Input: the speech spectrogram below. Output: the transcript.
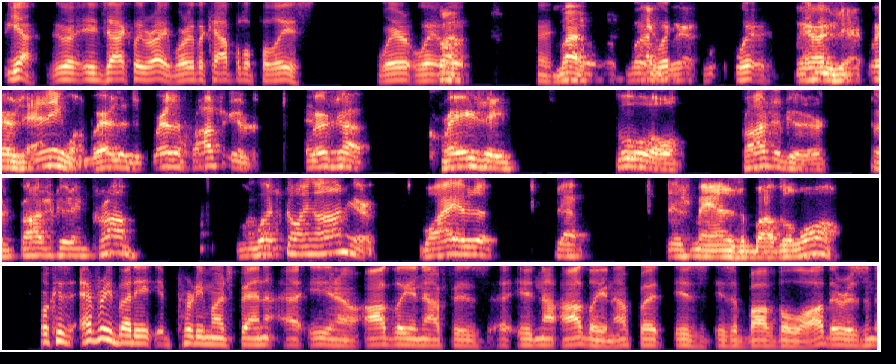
Yeah, exactly right. Where are the Capitol Police? Where where but, where, but, where, where, where, where is, where's anyone? Where's the where's the prosecutor? Where's that crazy fool prosecutor who's prosecuting Trump? What's going on here? Why is it that this man is above the law? Well, because everybody pretty much Ben, uh, you know, oddly enough, is, uh, is not oddly enough, but is is above the law. There isn't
